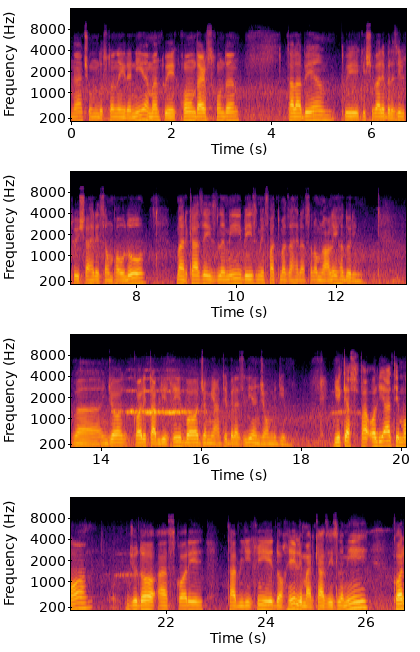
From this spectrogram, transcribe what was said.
نه چون دوستان ایرانی من توی قون درس خوندم. طلبه هم توی کشور برزیل توی شهر سان پاولو. مرکز اسلامی به اسم فاطمه زهرا سلام علیها داریم. و اینجا کار تبلیغی با جمعیت برزیلی انجام میدیم. یکی از فعالیت ما جدا از کار تبلیغی داخل مرکز اسلامی کار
